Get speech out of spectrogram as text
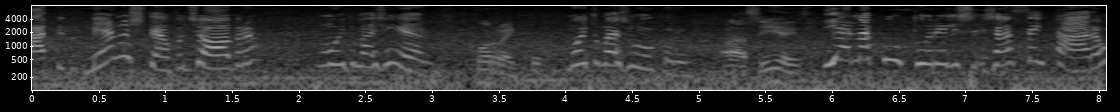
rápido, menos tempo de obra, muito mais dinheiro, Correcto. muito mais lucro. Así es. E é na cultura eles já aceitaram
